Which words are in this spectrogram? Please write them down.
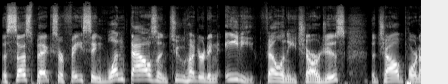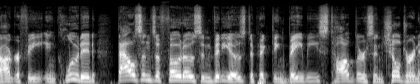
The suspects are facing 1,280 felony charges. The child pornography included thousands of photos and videos depicting babies, toddlers, and children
